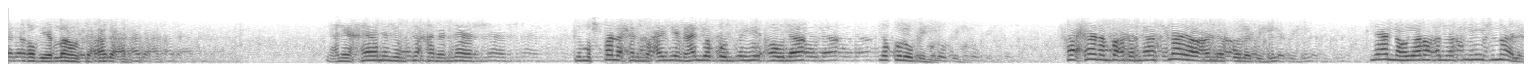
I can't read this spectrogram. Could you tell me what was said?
رضي الله تعالى عنه. يعني أحيانا يمتحن الناس بمصطلح معين هل يقول به أو لا؟ يقول به. فأحيانا بعض الناس لا يرى أن يقول به لأنه يرى أن فيه إجمالا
